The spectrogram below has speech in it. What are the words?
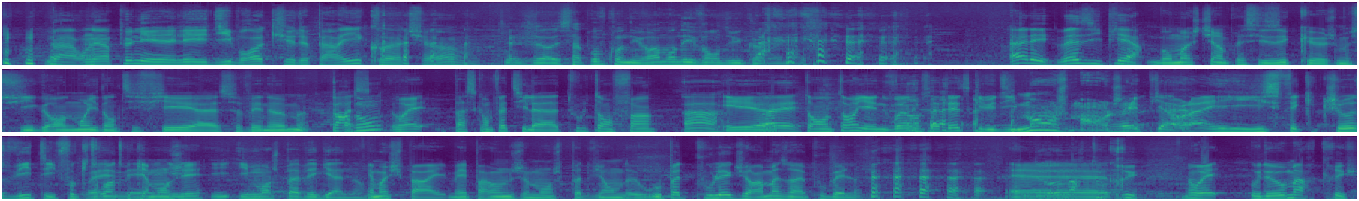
Bah, on est un peu les, les Eddie Brock de Paris, quoi, tu vois. Ça prouve qu'on est vraiment des vendus quand même. Allez, vas-y, Pierre. Bon, moi je tiens à préciser que je me suis grandement identifié à ce Venom. Pardon Parce- Ouais, parce qu'en fait il a tout le temps faim. Ah, Et euh, ouais. de temps en temps, il y a une voix dans sa tête qui lui dit mange, mange. Et puis alors là, il se fait quelque chose vite, il faut qu'il Ouais, trouve un truc à manger. Il, il- il mange pas vegan. hein. Et moi je suis pareil, mais par contre je mange pas de viande ou pas de poulet que je ramasse dans la poubelle. Ou de homard tout cru. Ouais, ou de homard cru.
